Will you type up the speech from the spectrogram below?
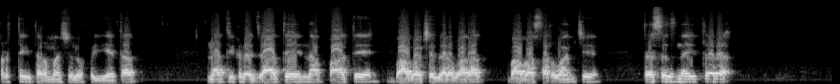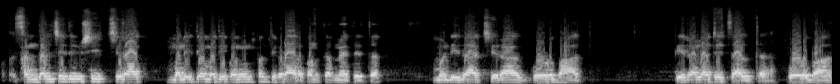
प्रत्येक धर्माचे लोक येतात. ना तिकडे जाते ना पाहते. बाबाच्या दरबारात बाबा सर्वांचे. तसंच नाही तर संदलच्या दिवशी चिराग मलिदेमध्ये बनवून पण तिकडे अर्पण करण्यात येतं. मलिदा चिराग गोड भात पिराला जे चालतं गोड भात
